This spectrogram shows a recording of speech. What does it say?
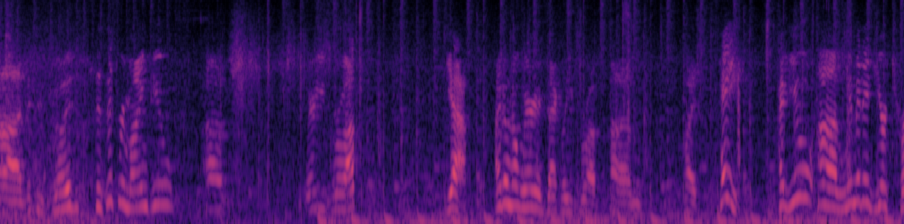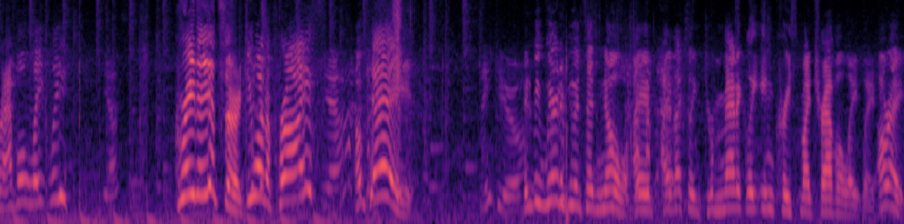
Uh, this is good. Does this remind you of where you grew up? Yeah, I don't know where exactly you grew up, um, but hey, have you uh, limited your travel lately? Yes. Great answer. Do you want a prize? Yeah. Okay. Thank you. It'd be weird if you had said no. I have, I have actually dramatically increased my travel lately. All right.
